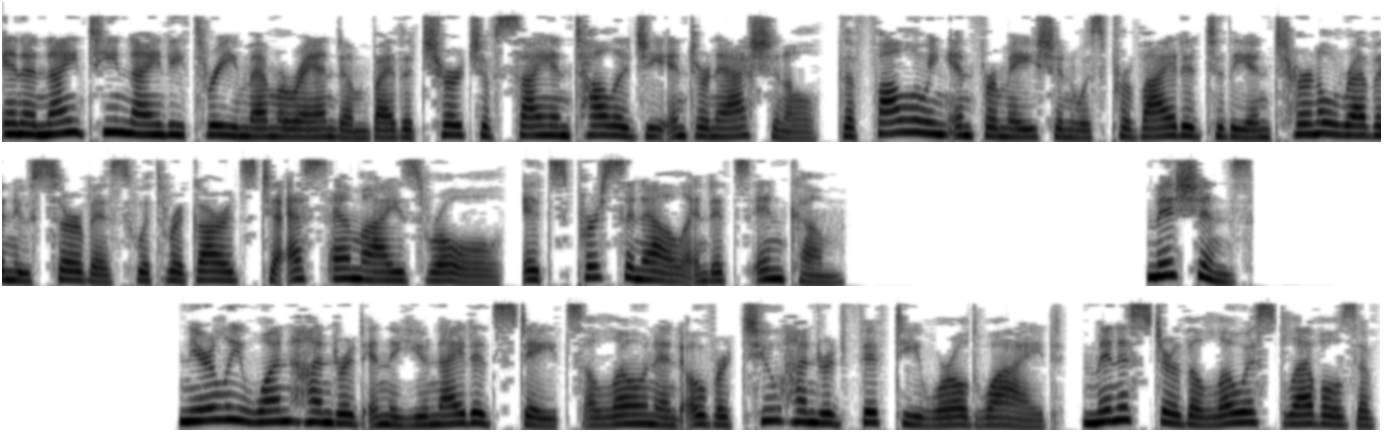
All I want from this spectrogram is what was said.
In a 1993 memorandum by the Church of Scientology International, the following information was provided to the Internal Revenue Service with regards to SMI's role, its personnel and its income. Missions Nearly 100 in the United States alone and over 250 worldwide, minister the lowest levels of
